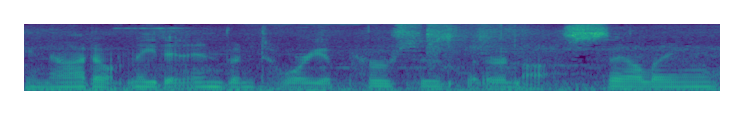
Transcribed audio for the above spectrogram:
You know, I don't need an inventory of purses that are not selling.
